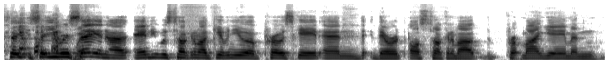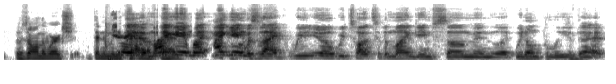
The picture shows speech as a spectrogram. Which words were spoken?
So, so you were saying uh, Andy was talking about giving you a pro skate, and they were also talking about the pro, mind game, and it was on the work. Didn't mean yeah, my game. My, my, game was like we, you know, we talked to the mind game some, and like we don't believe that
